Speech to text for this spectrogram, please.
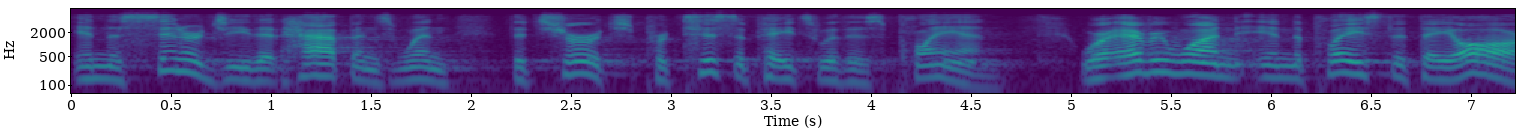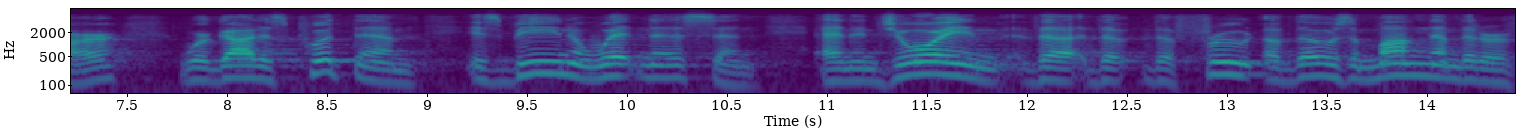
in the synergy that happens when the church participates with his plan, where everyone in the place that they are, where God has put them, is being a witness and, and enjoying the, the, the fruit of those among them that are,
